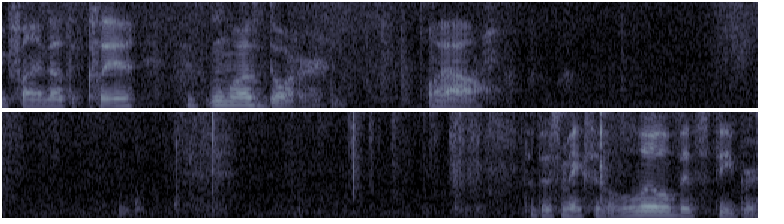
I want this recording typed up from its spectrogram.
We find out that Clea is Umar's daughter. Wow. So this makes it a little bit steeper,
